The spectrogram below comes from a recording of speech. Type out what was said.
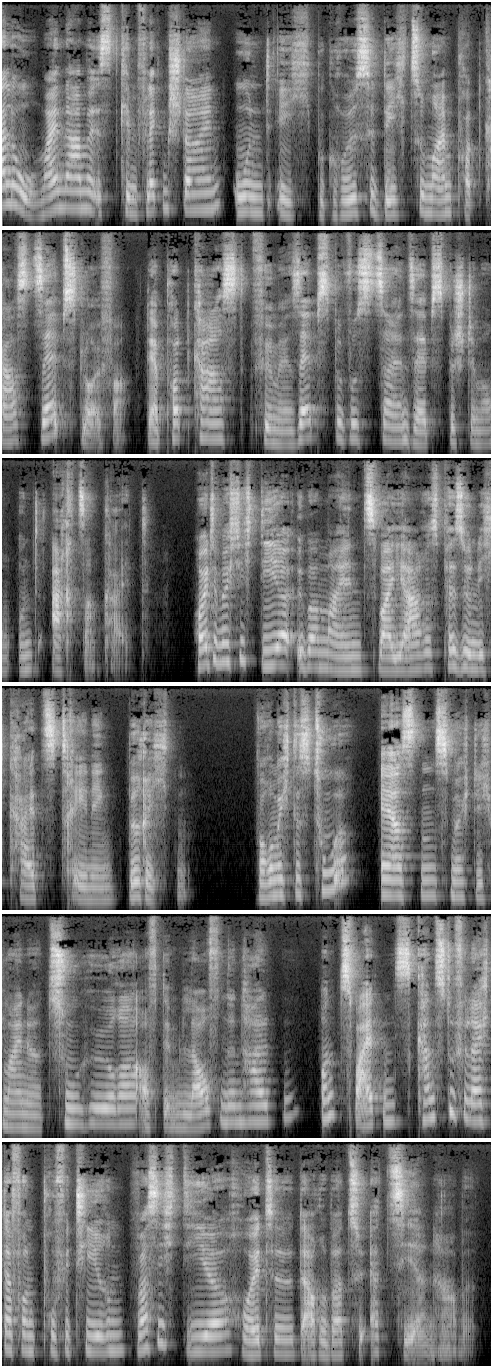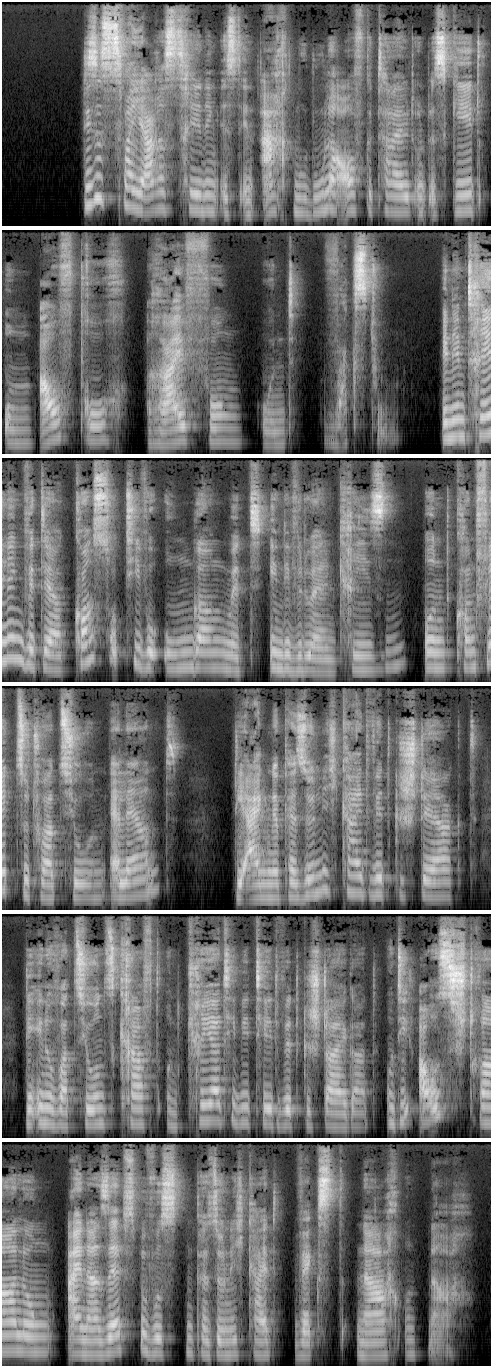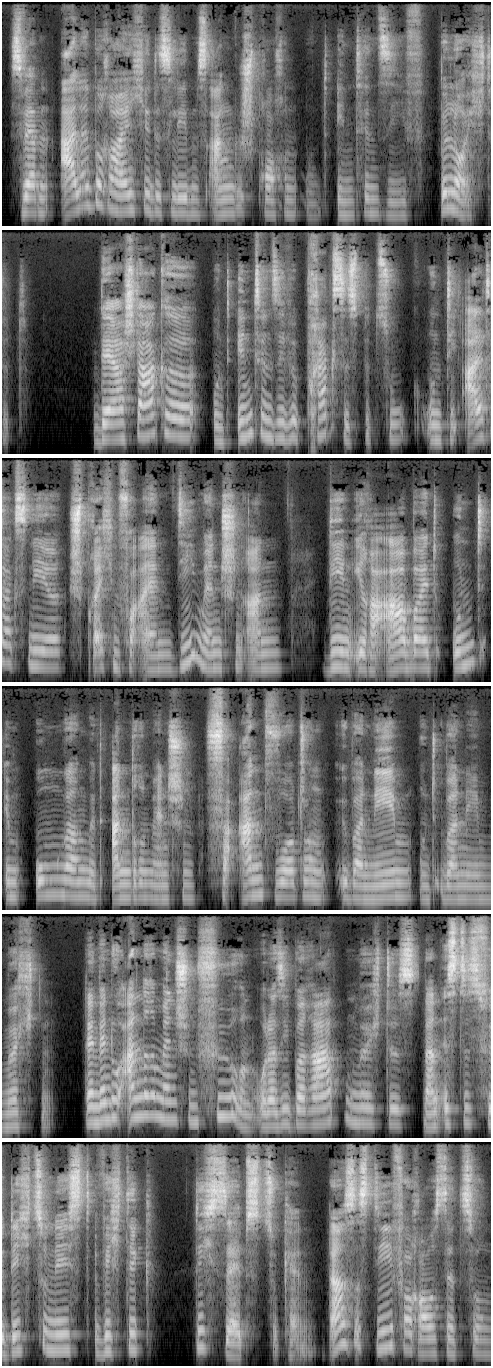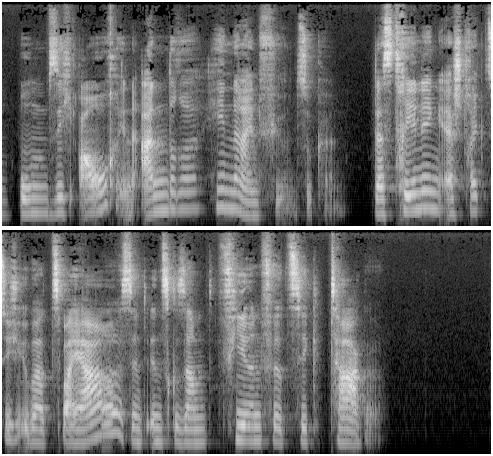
Hallo, mein Name ist Kim Fleckenstein und ich begrüße dich zu meinem Podcast Selbstläufer. Der Podcast für mehr Selbstbewusstsein, Selbstbestimmung und Achtsamkeit. Heute möchte ich dir über mein zwei Jahres Persönlichkeitstraining berichten. Warum ich das tue? Erstens möchte ich meine Zuhörer auf dem Laufenden halten. Und zweitens kannst du vielleicht davon profitieren, was ich dir heute darüber zu erzählen habe. Dieses Zwei-Jahres-Training ist in acht Module aufgeteilt und es geht um Aufbruch, Reifung und Wachstum. In dem Training wird der konstruktive Umgang mit individuellen Krisen und Konfliktsituationen erlernt, die eigene Persönlichkeit wird gestärkt, die Innovationskraft und Kreativität wird gesteigert und die Ausstrahlung einer selbstbewussten Persönlichkeit wächst nach und nach. Es werden alle Bereiche des Lebens angesprochen und intensiv beleuchtet. Der starke und intensive Praxisbezug und die Alltagsnähe sprechen vor allem die Menschen an, die in ihrer Arbeit und im Umgang mit anderen Menschen Verantwortung übernehmen und übernehmen möchten. Denn wenn du andere Menschen führen oder sie beraten möchtest, dann ist es für dich zunächst wichtig, dich selbst zu kennen. Das ist die Voraussetzung, um sich auch in andere hineinführen zu können. Das Training erstreckt sich über zwei Jahre, es sind insgesamt 44 Tage.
